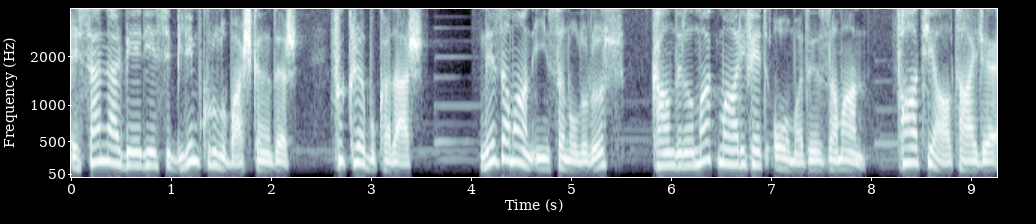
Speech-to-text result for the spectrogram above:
Esenler Belediyesi Bilim Kurulu Başkanıdır. Fıkra bu kadar. Ne zaman insan oluruz? Kandırılmak marifet olmadığı zaman. Fatih Altaylı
